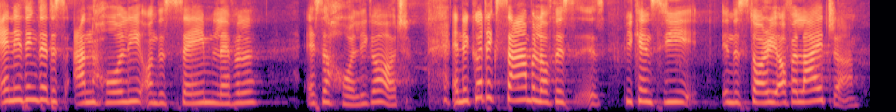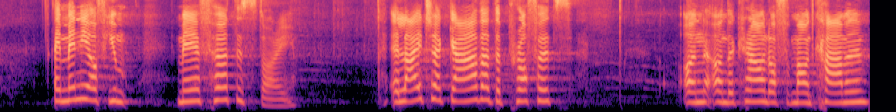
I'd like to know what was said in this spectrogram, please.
anything that is unholy on the same level as a holy God. And a good example of this is we can see in the story of Elijah. And many of you may have heard this story. Elijah gathered the prophets on, on the ground of Mount Carmel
